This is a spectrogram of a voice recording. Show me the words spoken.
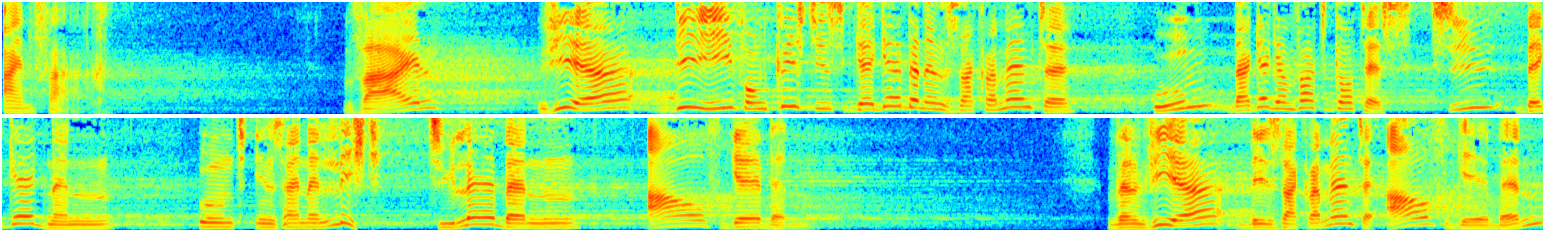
einfach. Weil wir die von Christus gegebenen Sakramente, um der Gegenwart Gottes zu begegnen und in seinem Licht zu leben, aufgeben. Wenn wir die Sakramente aufgeben,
